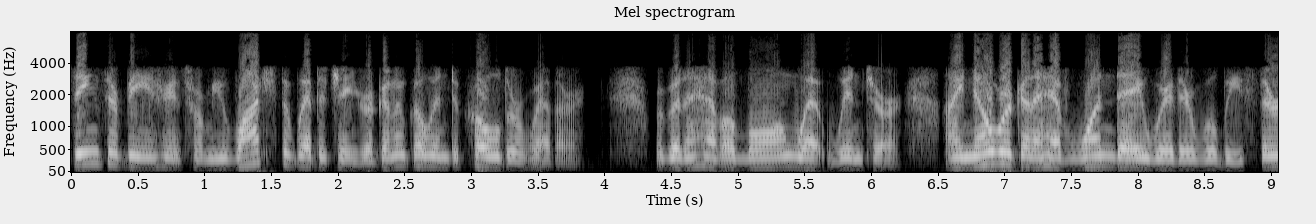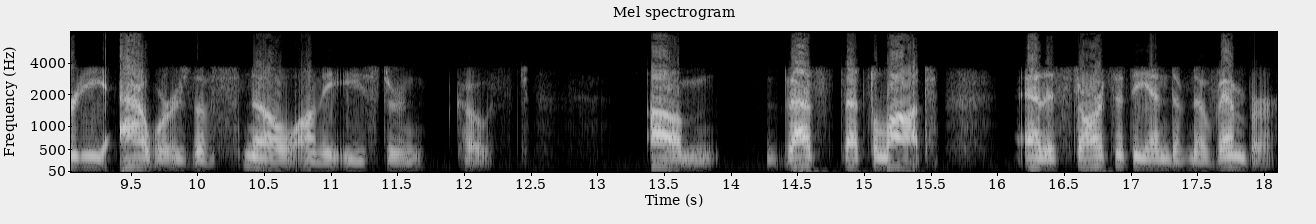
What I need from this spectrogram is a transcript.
Things are being transformed. You watch the weather change. We're going to go into colder weather. We're going to have a long, wet winter. I know we're going to have one day where there will be 30 hours of snow on the eastern coast. Um, that's that's a lot, and it starts at the end of November.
